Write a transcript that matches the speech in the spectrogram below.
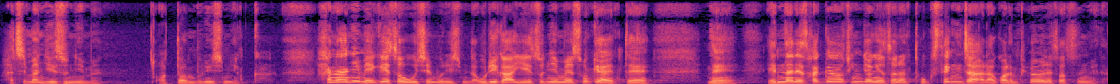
하지만 예수님은 어떤 분이십니까? 하나님에게서 오신 분이십니다. 우리가 예수님을 소개할 때, 네, 옛날에 사교신경에서는 독생자라고 하는 표현을 썼습니다.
